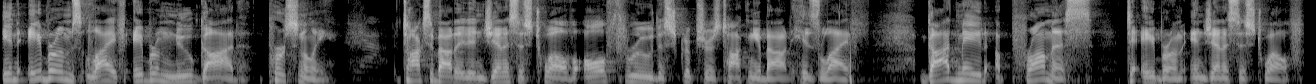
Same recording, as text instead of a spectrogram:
in Abram's life, Abram knew God personally talks about it in Genesis 12, all through the scriptures talking about his life. God made a promise to Abram in Genesis 12.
